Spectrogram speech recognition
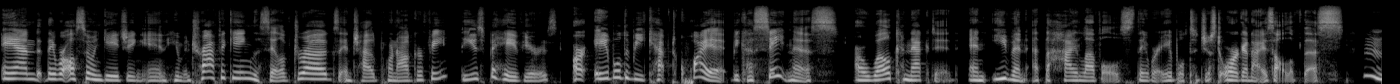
and they were also engaging in human trafficking, the sale of drugs, and child pornography. These behaviors are able to be kept quiet because Satanists are well connected, and even at the high levels, they were able to just organize all of this. Hmm.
